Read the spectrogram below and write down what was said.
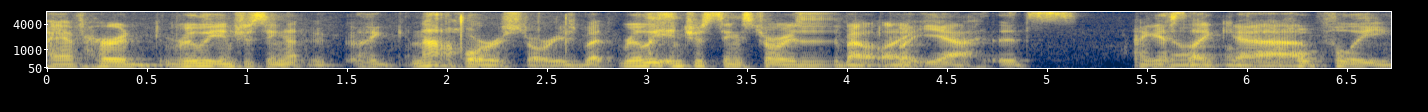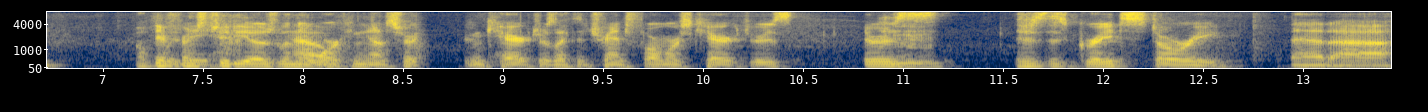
I have heard really interesting, like not horror stories, but really interesting stories about like, but yeah, it's I guess you know, like uh, hopefully, hopefully different they studios when they're working on certain characters, like the Transformers characters. There's there's this great story that uh,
